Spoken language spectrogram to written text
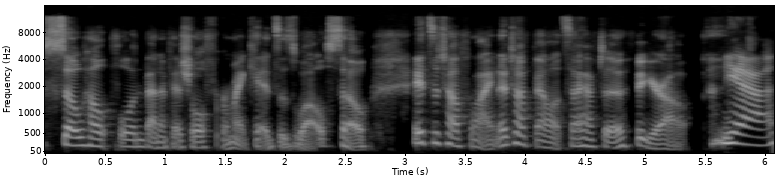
so helpful and beneficial for my kids as well. So it's a tough line, a tough balance I have to figure out. Yeah.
